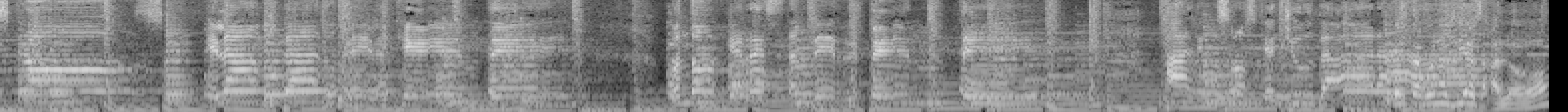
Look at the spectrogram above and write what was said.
Alex Cross, el abogado de la gente. Cuando te arrestan de repente, Alex Cross te ayudará. Está, buenos días. ¿Aló?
